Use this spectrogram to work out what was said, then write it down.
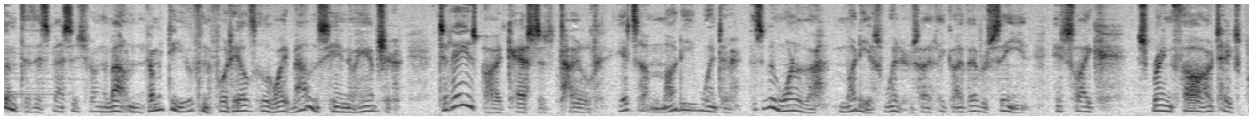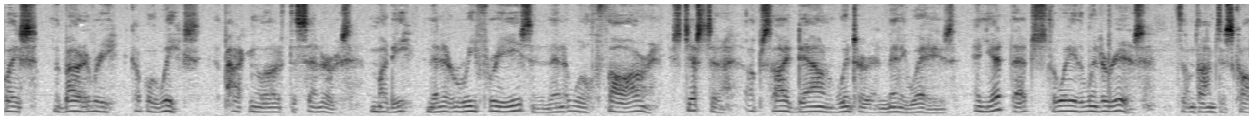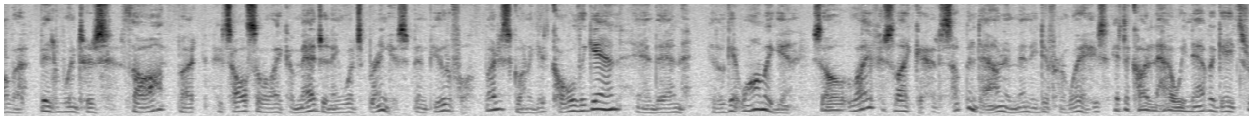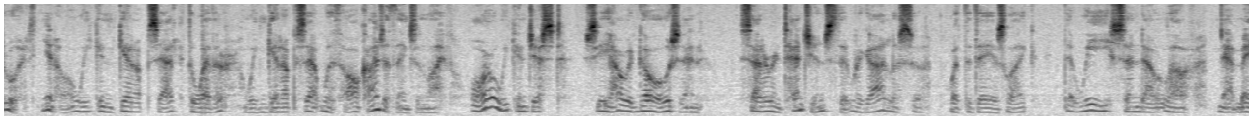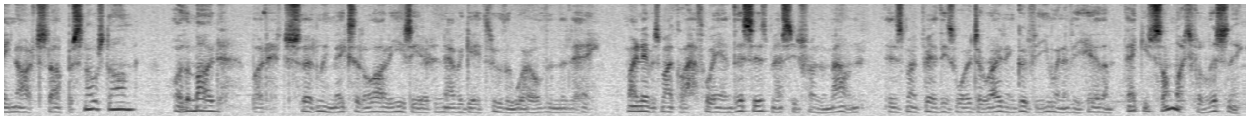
this message from the mountain, coming to you from the foothills of the White Mountains here in New Hampshire. Today's podcast is titled It's a Muddy Winter. This has been one of the muddiest winters I think I've ever seen. It's like spring thaw takes place about every couple of weeks. Parking lot at the center is muddy, and then it refreezes, and then it will thaw. And it's just an upside down winter in many ways. And yet, that's the way the winter is. Sometimes it's called a midwinter's thaw, but it's also like imagining what spring. It's been beautiful. But it's going to get cold again, and then it'll get warm again. So life is like that. It's up and down in many different ways. It's according to how we navigate through it. You know, we can get upset at the weather. We can get upset with all kinds of things in life. Or we can just see how it goes and set our intentions that regardless of what the day is like, that we send out love. That may not stop a snowstorm or the mud, but it certainly makes it a lot easier to navigate through the world in the day. My name is Michael Hathaway, and this is Message from the Mountain. It is my prayer these words are right and good for you whenever you hear them. Thank you so much for listening.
